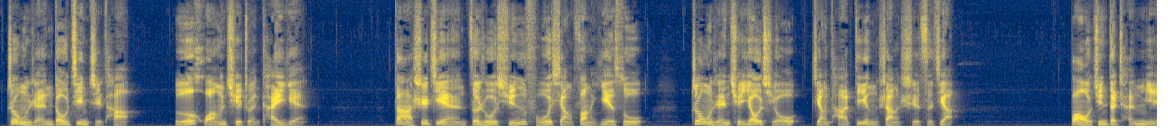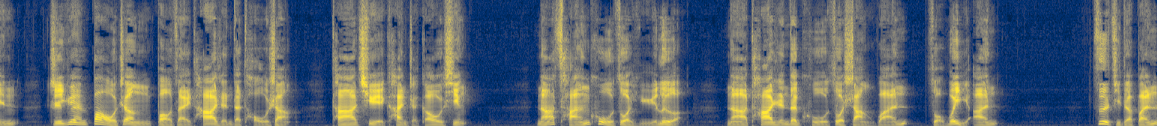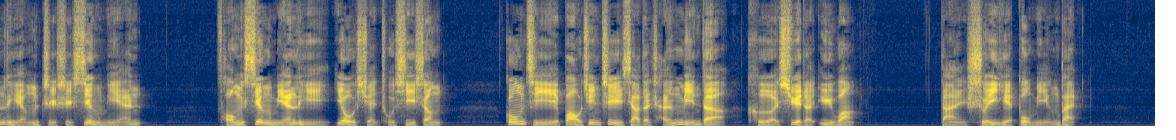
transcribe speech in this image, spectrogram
众人都禁止他，娥皇却准开演；大事件则如巡抚想放耶稣。众人却要求将他钉上十字架。暴君的臣民只愿暴政报在他人的头上，他却看着高兴，拿残酷做娱乐，拿他人的苦做赏玩，做慰安。自己的本领只是幸免，从幸免里又选出牺牲。供给暴君治下的臣民的可血的欲望，但谁也不明白。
